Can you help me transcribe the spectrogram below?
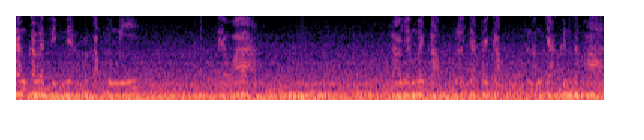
ทางกาลสินเนี่ยก็กลับตรงนี้ แต่ว่า เรายังไม่กลับเราจะไปกลับหลังจากขึ้นสะพาน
